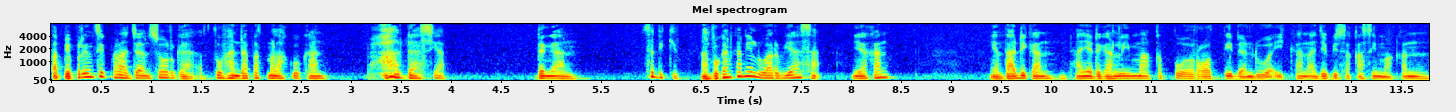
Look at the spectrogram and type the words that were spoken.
Tapi prinsip kerajaan surga, Tuhan dapat melakukan hal dahsyat dengan sedikit. Nah bukankah ini luar biasa, ya kan? Yang tadi kan hanya dengan lima ketul roti dan dua ikan aja bisa kasih makan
